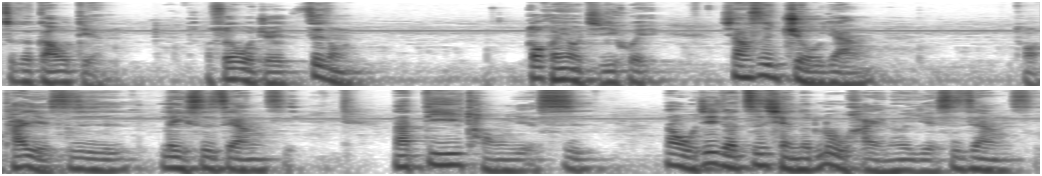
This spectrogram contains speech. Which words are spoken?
这个高点，所以我觉得这种都很有机会。像是九阳哦，它也是类似这样子。那第一桶也是。那我记得之前的陆海呢也是这样子。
